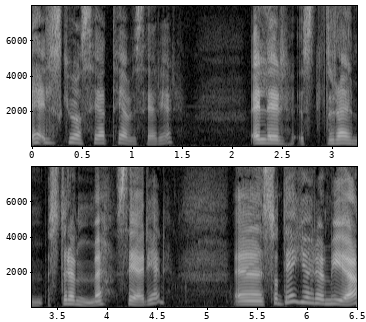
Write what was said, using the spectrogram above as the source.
Jeg elsker jo å se TV-serier. Eller strøm, strømmeserier. Eh, så det gjør jeg mye.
